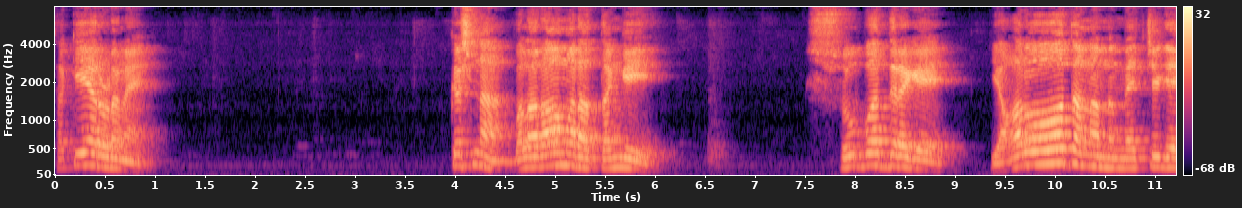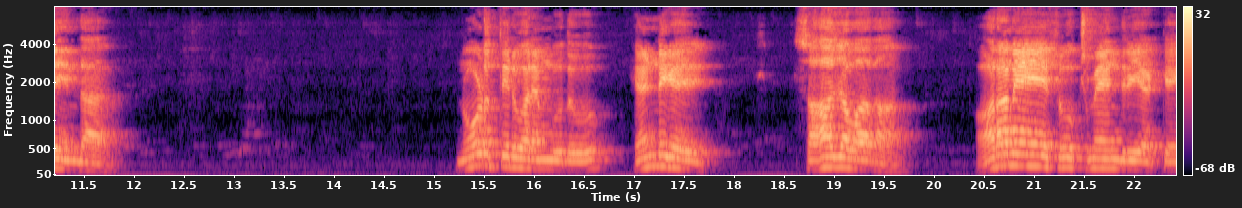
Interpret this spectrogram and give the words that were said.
ಸಖಿಯರೊಡನೆ ಕೃಷ್ಣ ಬಲರಾಮರ ತಂಗಿ ಸುಭದ್ರೆಗೆ ಯಾರೋ ತನ್ನನ್ನು ಮೆಚ್ಚುಗೆಯಿಂದ ನೋಡುತ್ತಿರುವರೆಂಬುದು ಹೆಣ್ಣಿಗೆ ಸಹಜವಾದ ಆರನೇ ಸೂಕ್ಷ್ಮೇಂದ್ರಿಯಕ್ಕೆ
